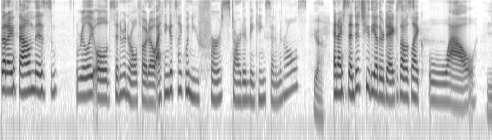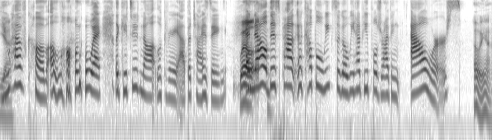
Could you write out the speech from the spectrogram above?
But I found this really old cinnamon roll photo. I think it's like when you first started making cinnamon rolls. Yeah. And I sent it to you the other day because I was like, wow, you have come a long way. Like it did not look very appetizing. Well- and now this past a couple weeks ago, we had people driving hours Oh yeah.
